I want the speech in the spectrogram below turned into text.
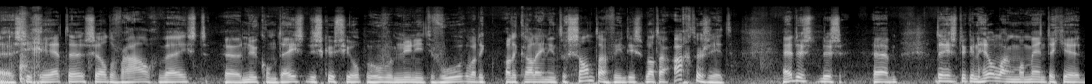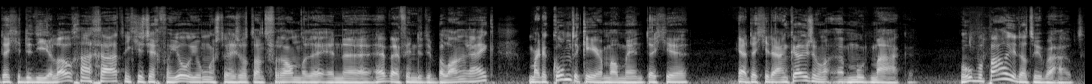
Uh, sigaretten, hetzelfde verhaal geweest. Uh, nu komt deze discussie op. We hoeven hem nu niet te voeren. Wat ik, wat ik er alleen interessant aan vind, is wat erachter zit. Hè, dus, dus Um, er is natuurlijk een heel lang moment dat je, dat je de dialoog aangaat. Dat je zegt van joh jongens, er is wat aan het veranderen en uh, hè, wij vinden dit belangrijk. Maar er komt een keer een moment dat je, ja, dat je daar een keuze moet maken. Hoe bepaal je dat überhaupt?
